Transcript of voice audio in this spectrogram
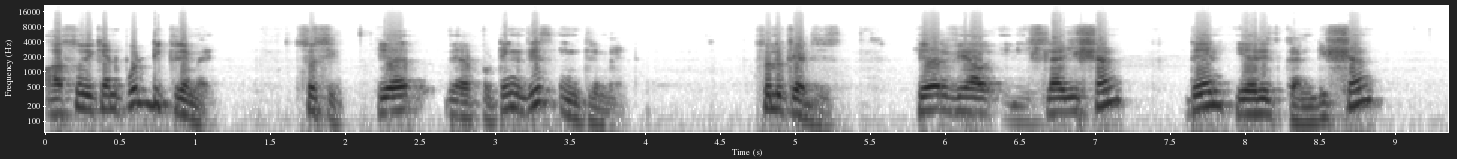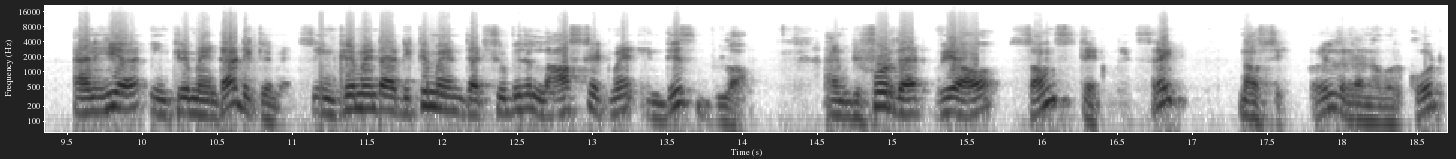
Also we can put decrement. So see here we are putting this increment. So look at this. Here we have initialization then here is condition. And here increment or decrement. So increment or decrement that should be the last statement in this block. And before that we have some statements right? Now see we'll run our code.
